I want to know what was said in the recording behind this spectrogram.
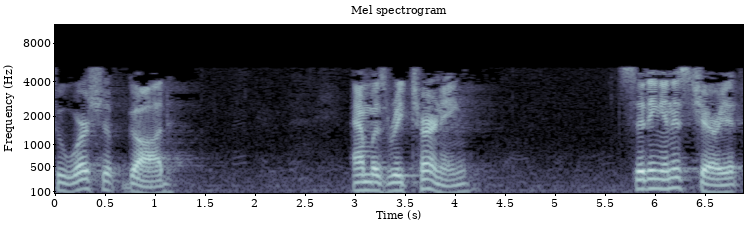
to worship God and was returning, sitting in his chariot,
